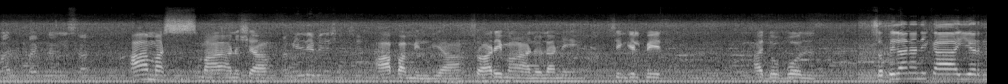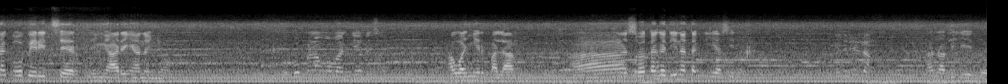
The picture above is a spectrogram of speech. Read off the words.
1.5 ng isa. Ah, mas ma ano siya. Pamilya ba na siya sir? Ah, pamilya. So, ari mga ano lang ni single bed. Ah, double. So, pila na ni ka year nag-operate sir? Yung aring ano nyo? Bago pa lang ko 1 year na siya. Ah, one year pa lang. Ah, so taga din na tag-iyasin. Lang. Ano apelyido?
